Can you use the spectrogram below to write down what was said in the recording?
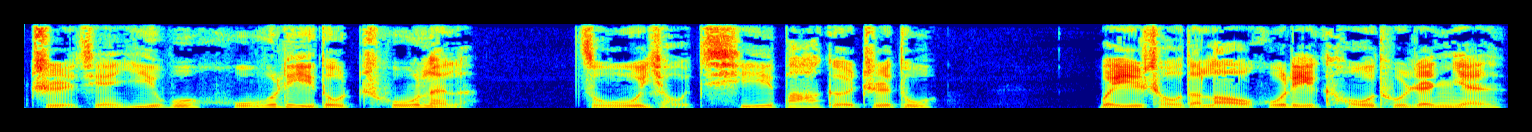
只见一窝狐狸都出来了，足有七八个之多。为首的老狐狸口吐人言，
